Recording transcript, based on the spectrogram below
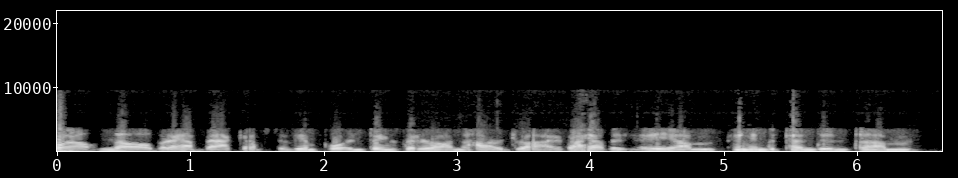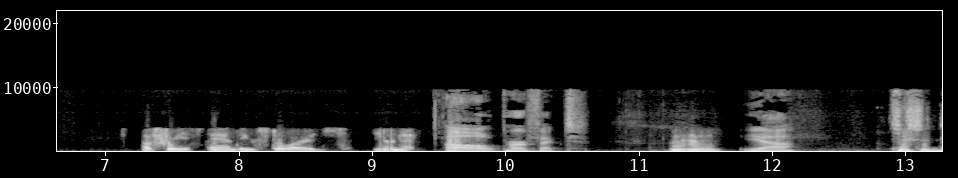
Well, no, but I have backups of the important things that are on the hard drive. I have a, a um, an independent, um, a freestanding storage unit. Oh, perfect. hmm Yeah. You should.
